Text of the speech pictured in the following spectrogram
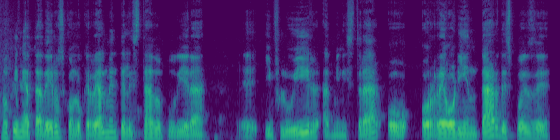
no tiene ataderos con lo que realmente el Estado pudiera eh, influir, administrar o, reorientar después de,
